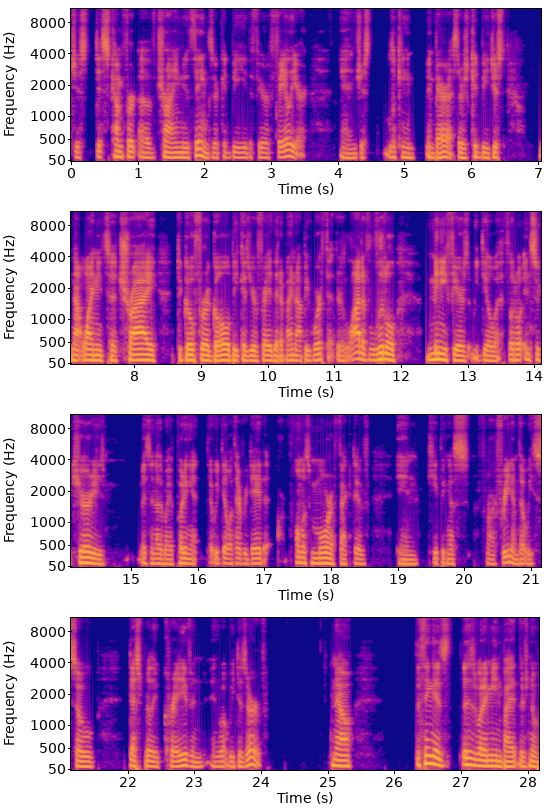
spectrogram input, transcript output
just discomfort of trying new things. There could be the fear of failure and just looking embarrassed. There could be just not wanting to try to go for a goal because you're afraid that it might not be worth it. There's a lot of little mini fears that we deal with, little insecurities is another way of putting it that we deal with every day that are almost more effective in keeping us from our freedom that we so desperately crave and, and what we deserve. Now, the thing is, this is what I mean by there's no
